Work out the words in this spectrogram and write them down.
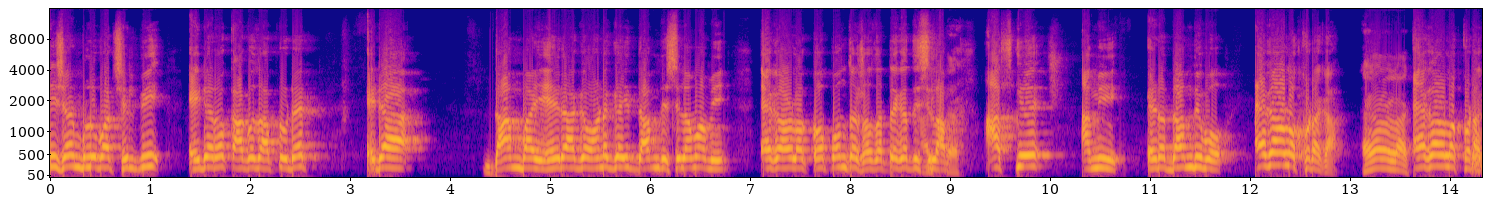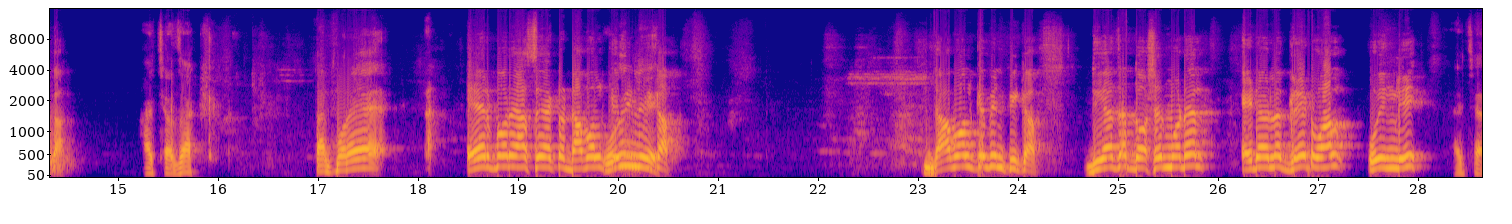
নিশান ব্লুবার্ড শিল্পী এইটারও কাগজ আপ টু ডেট এটা দাম ভাই এর আগে অনেকেই দাম দিছিলাম আমি এগারো লক্ষ পঞ্চাশ হাজার টাকা দিছিলাম। আচ্ছা। আজকে আমি এটা দাম দিব এগারো লক্ষ টাকা। এগারো লাখ। এগারো লক্ষ টাকা। আচ্ছা যাক। তারপরে এরপরে আছে একটা double Wingley। Pickup double cabin pick up দুই হাজার দশের মডেল এটা হলো গ্রেট ওয়াল উইংলি আচ্ছা।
